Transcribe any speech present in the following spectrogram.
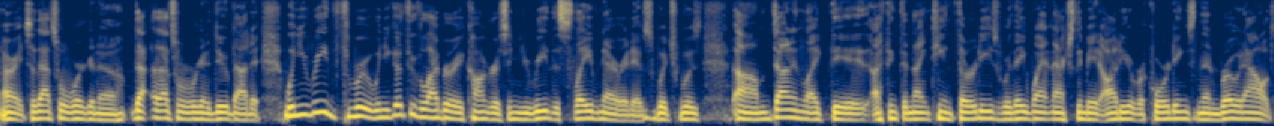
All right. So that's what we're going to, that, that's what we're going to do about it. When you read through, when you go through the Library of Congress and you read the slave narratives, which was um, done in like the, I think the 1930s, where they went and actually made audio recordings and then wrote out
